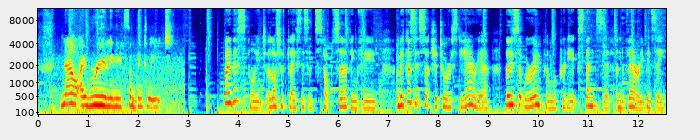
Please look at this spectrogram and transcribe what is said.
now I really need something to eat. By this point, a lot of places had stopped serving food, and because it's such a touristy area, those that were open were pretty expensive and very busy.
